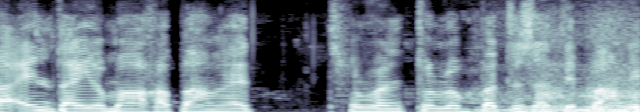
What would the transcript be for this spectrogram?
Kain tayo mga kapangit. Sobrang tulog pa to sa ate pangit.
